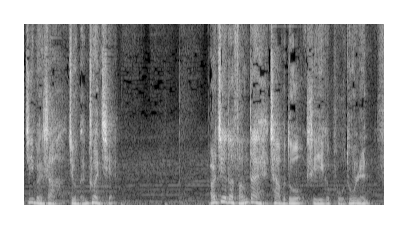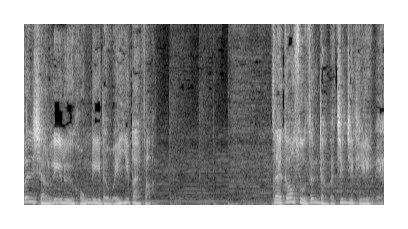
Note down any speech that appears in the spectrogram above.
基本上就能赚钱。而借的房贷差不多是一个普通人分享利率红利的唯一办法。在高速增长的经济体里面，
